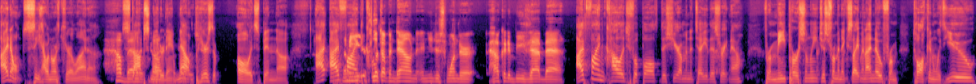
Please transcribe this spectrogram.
I don't see how North Carolina How bad stops Notre Dame. Now, here's the oh, it's been uh, I I I find mean, you just look up and down, and you just wonder how could it be that bad? I find college football this year, I'm going to tell you this right now, for me personally, just from an excitement. I know from talking with you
